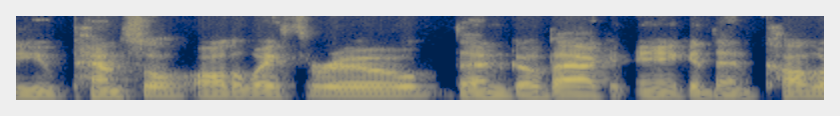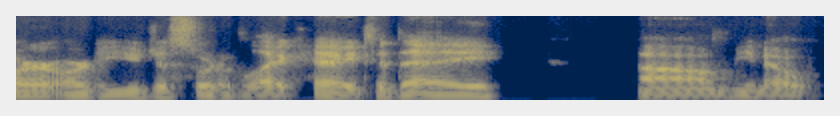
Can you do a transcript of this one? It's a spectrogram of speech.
do you pencil all the way through, then go back and ink, and then color, or do you just sort of like, hey, today, um, you know,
